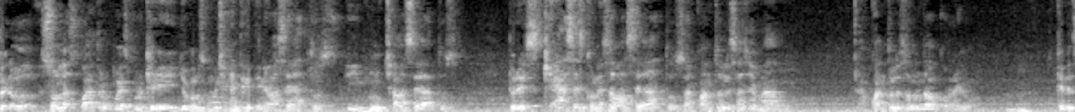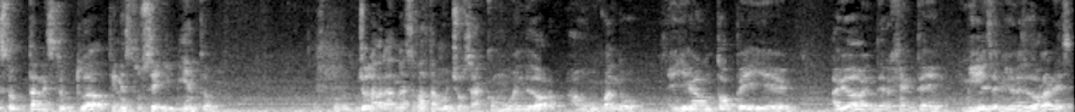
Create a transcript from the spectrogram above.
Pero son las cuatro, pues, porque yo conozco mucha gente que tiene base de datos y mucha base de datos. Pero es, ¿qué haces con esa base de datos? ¿A cuánto les has llamado? ¿A cuánto les has mandado correo? ¿Qué eres estru- tan estructurado tienes tu seguimiento? Yo la verdad me hace falta mucho, o sea, como vendedor, aun cuando he llegado a un tope y he ayudado a vender gente miles de millones de dólares,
